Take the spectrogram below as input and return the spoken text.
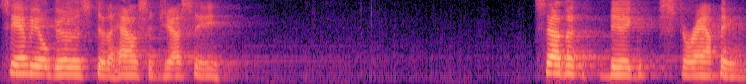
Samuel goes to the house of Jesse. Seven big, strapping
